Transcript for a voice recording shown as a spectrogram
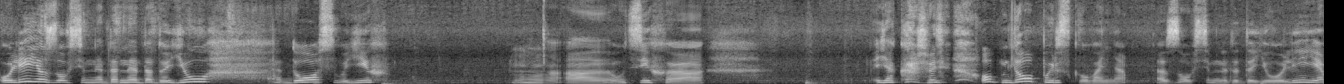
олію зовсім не, додаю до своїх оцих, е, як кажуть, до опирскування. Зовсім не додаю олії.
